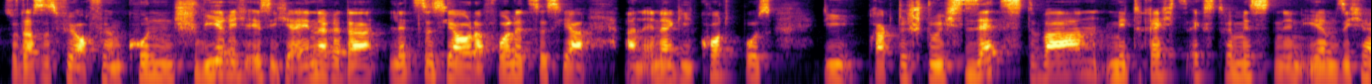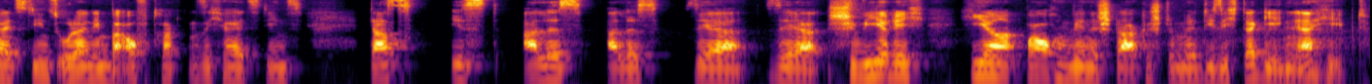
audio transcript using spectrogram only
so dass es für auch für einen Kunden schwierig ist. Ich erinnere da letztes Jahr oder vorletztes Jahr an Energie Cottbus, die praktisch durchsetzt waren mit Rechtsextremisten in ihrem Sicherheitsdienst oder in dem beauftragten Sicherheitsdienst. Das ist alles, alles sehr, sehr schwierig. Hier brauchen wir eine starke Stimme, die sich dagegen erhebt.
